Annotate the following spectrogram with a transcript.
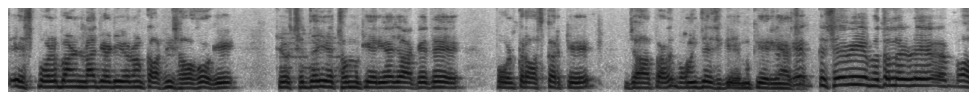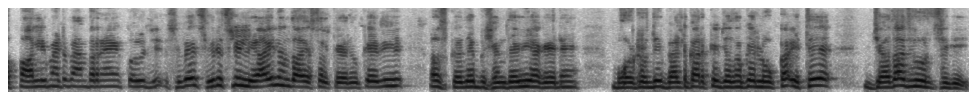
ਤੇ ਇਸ ਪੁਲ ਬਣਨ ਨਾਲ ਜਿਹੜੀ ਉਹਨਾਂ ਨੂੰ ਕਾਫੀ ਸੌਖ ਹੋ ਗਈ ਕਿ ਉਹ ਸਿੱਧਾ ਹੀ ਇੱਥੋਂ ਮਕੇਰੀਆਂ ਜਾ ਕੇ ਤੇ ਪੁਲ ਕ੍ਰਾਸ ਕਰਕੇ ਜਾ ਪਹੁੰਚਦੇ ਸੀਗੇ ਮਕੇਰੀਆਂ 'ਚ। ਕਿਸੇ ਵੀ ਮਤਲਬ ਜਿਹੜੇ ਪਾਰਲੀਮੈਂਟ ਮੈਂਬਰ ਨੇ ਕੋਈ ਸੀਰੀਅਸਲੀ ਲਿਆ ਹੀ ਨਹੀਂ ਹੁੰਦਾ ਇਸ ਹਲਕੇ ਨੂੰ ਕਿ ਵੀ ਹਸਕੇ ਦੇ ਬਸ਼ਿੰਦੇ ਵੀ ਹੈਗੇ ਨੇ ਬਾਰਡਰ ਦੀ ਬੈਲਟ ਕਰਕੇ ਜਦੋਂ ਕਿ ਲੋਕਾਂ ਇੱਥੇ ਜ਼ਿਆਦਾ ਜ਼ਰੂਰਤ ਸੀਗੀ।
